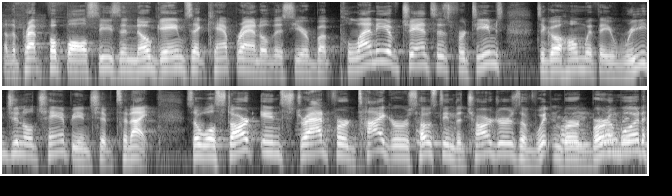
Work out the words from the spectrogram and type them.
of the prep football season. No games at Camp Randall this year, but plenty of chances for teams to go home with a regional championship tonight. So we'll start in Stratford Tigers hosting the Chargers of Wittenberg Birnamwood.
